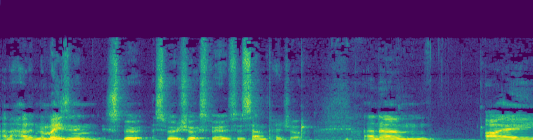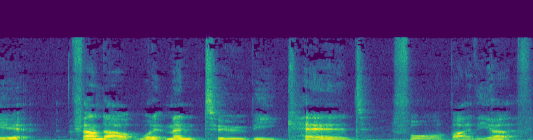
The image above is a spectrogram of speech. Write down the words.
and I had an amazing spirit, spiritual experience with San Pedro, and um, I found out what it meant to be cared for by the earth,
